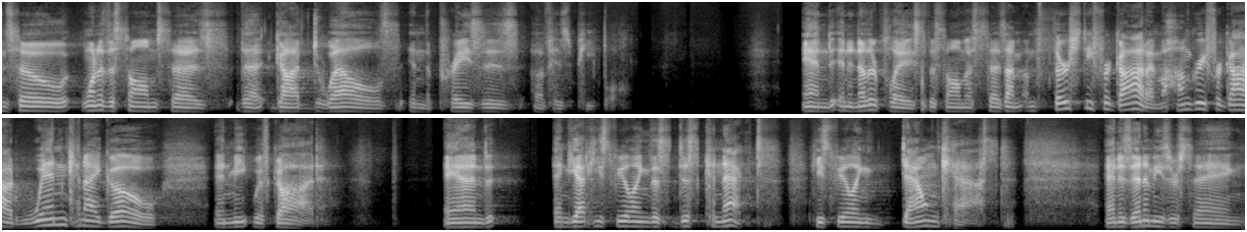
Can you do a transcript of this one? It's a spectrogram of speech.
And so one of the Psalms says that God dwells in the praises of his people. And in another place, the psalmist says, I'm, I'm thirsty for God. I'm hungry for God. When can I go and meet with God? And, and yet he's feeling this disconnect. He's feeling downcast. And his enemies are saying,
